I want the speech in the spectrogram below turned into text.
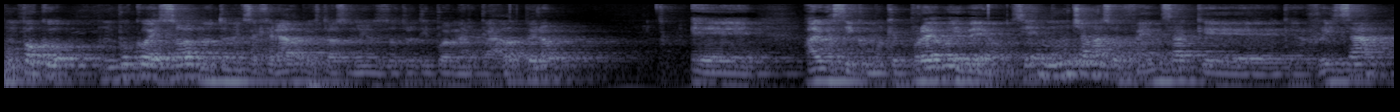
Un poco, un poco eso, no tan exagerado, porque Estados Unidos es otro tipo de mercado, pero eh, algo así, como que pruebo y veo. Si hay mucha más ofensa que, que risa,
